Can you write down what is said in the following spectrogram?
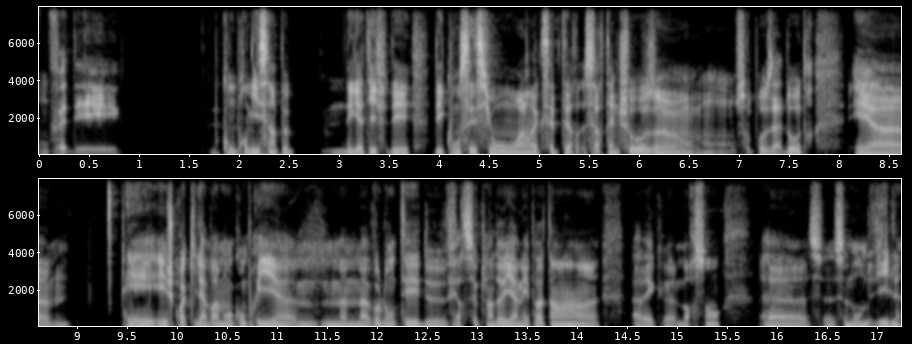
on fait des compromis, c'est un peu négatif, des, concessions, on accepte certaines choses, on, s'oppose à d'autres, et, euh, Et, je crois qu'il a vraiment compris ma, volonté de faire ce clin d'œil à mes potes hein, avec Morsan, ce, nom de ville.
